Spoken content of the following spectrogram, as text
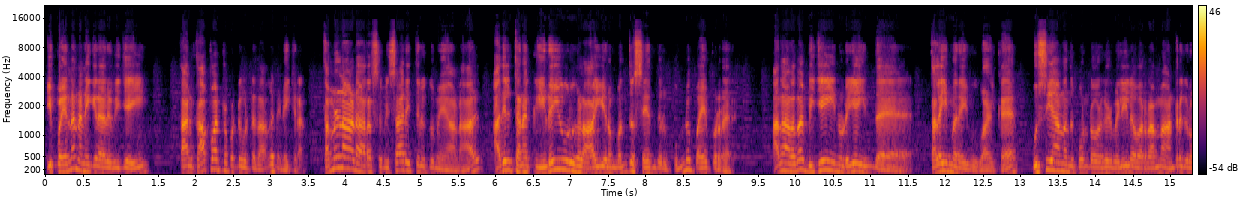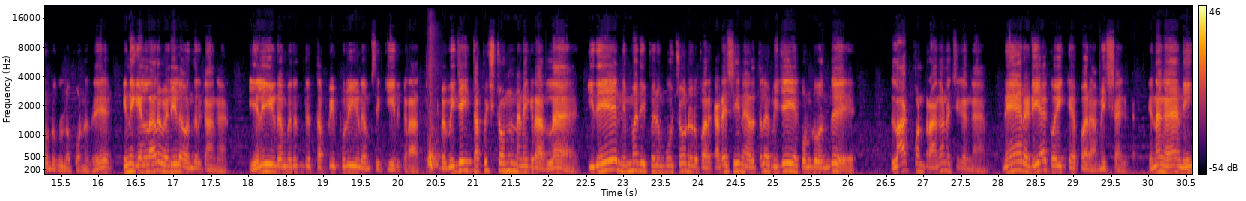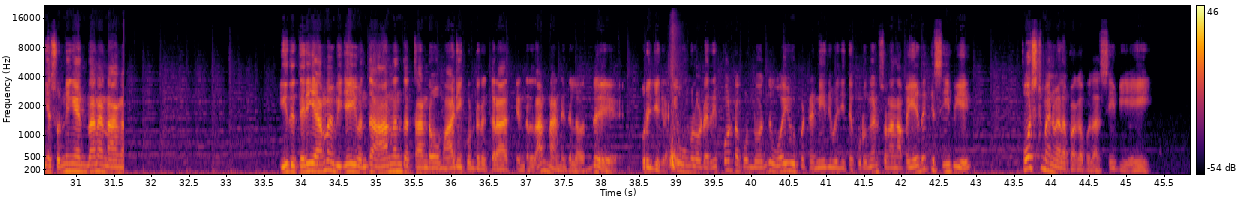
இப்ப என்ன நினைக்கிறாரு விஜய்? தான் காப்பாற்றப்பட்டு விட்டதாக நினைக்கிறார். தமிழ்நாடு அரசு விசாரித்திருக்குமே ஆனால் அதில் தனக்கு இடையூறுகள் ஆயிரம் வந்து சேர்ந்திருக்கும்னு பயப்படுறாரு. அதனாலதான் விஜயினுடைய இந்த தலைமறைவு வாழ்க்கை புஷி ஆனந்த் போன்றவர்கள் வெளியில வர்றாம அண்டர் கிரவுண்டுக்குள்ள போனது இன்னைக்கு எல்லாரும் வெளியில வந்திருக்காங்க. எலியிடம் இருந்து தப்பி புலியிடம் சிக்கி இருக்கிறார் இப்ப விஜய் தப்பிச்சிட்டோம்னு நினைக்கிறார்ல இதே நிம்மதி பெருமூச்சோடு இருப்பார். கடைசி நேரத்துல விஜயை கொண்டு வந்து லாக் பண்றாங்கன்னு வச்சுக்கோங்க. நேரடியா போய் கேட்பாரு அமித்ஷா கிட்ட. என்னங்க நீங்க சொன்னீங்கன்னு தானே நாங்க இது தெரியாம விஜய் வந்து ஆனந்த தாண்டவம் ஆடிக்கொண்டிருக்கிறார் என்றுதான் நான் இதுல வந்து புரிஞ்சுக்கிறேன். உங்களோட ரிப்போர்ட்டை கொண்டு வந்து ஓய்வு பெற்ற நீதிபதிட்ட கொடுங்கன்னு சொன்னாங்க. அப்ப எதுக்கு சிபிஐ போஸ்ட்மேன் வேலை பார்க்க போதா? சிபிஐ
